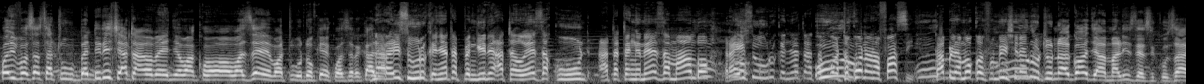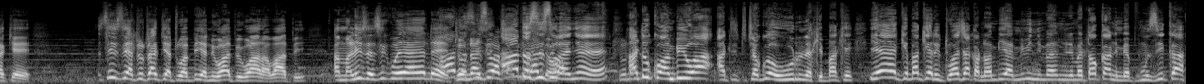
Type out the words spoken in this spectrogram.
Kwa hivyo sasa tubadilishe, hata wenye wako wazee watuondokee kwa serikali. na Rais Uhuru Kenyatta pengine ataweza kuunda atatengeneza mambo Rais Uhuru Kenyatta atakuwa na nafasi kabla ya mwaka 2020. Uhuru tunagoja amalize siku zake. Sisi hatutaki atuambie ni wapi wala wapi, amalize siku yeye Hata sisi- Tunajua hata sisi wenyewe hatukuambiwa ati tuchague Uhuru na Kibaki. Yeye Kibaki alituacha akatuambia, mimi nime- nimetoka, nimepumzika,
